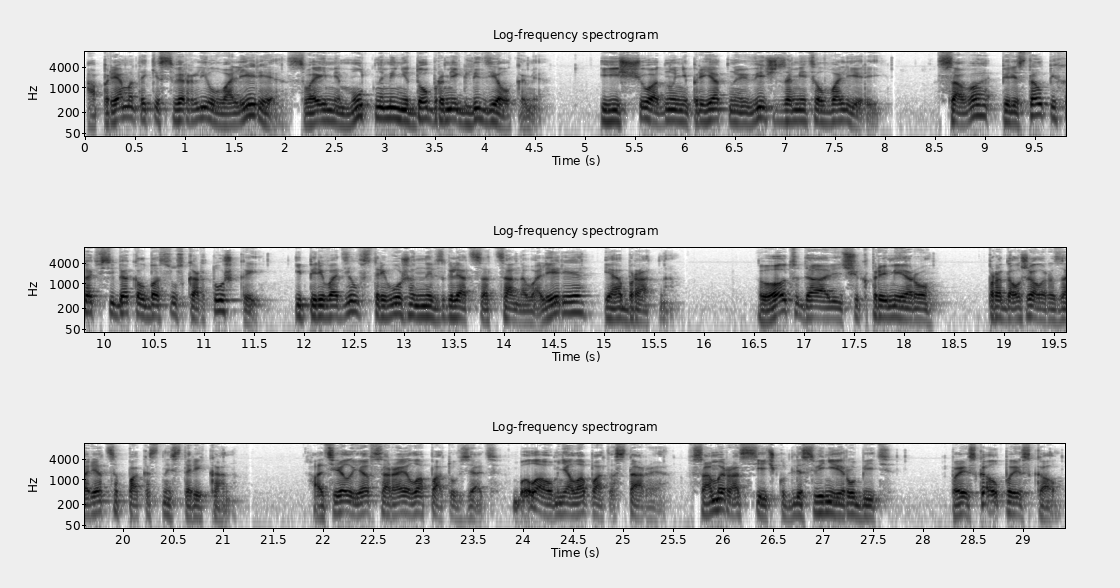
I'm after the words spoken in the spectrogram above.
а прямо-таки сверлил Валерия своими мутными недобрыми гляделками. И еще одну неприятную вещь заметил Валерий. Сова перестал пихать в себя колбасу с картошкой и переводил встревоженный взгляд с отца на Валерия и обратно. «Вот давичи, к примеру», – продолжал разоряться пакостный старикан. «Хотел я в сарае лопату взять. Была у меня лопата старая. В самый раз сечку для свиней рубить. Поискал, поискал.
